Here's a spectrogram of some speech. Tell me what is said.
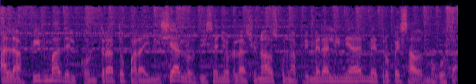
a la firma del contrato para iniciar los diseños relacionados con la primera línea del metro pesado en Bogotá.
